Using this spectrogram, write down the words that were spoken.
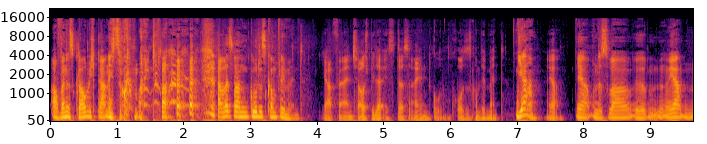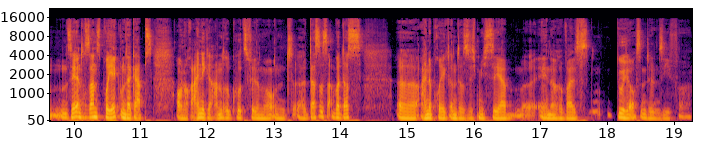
Auch wenn es, glaube ich, gar nicht so gemeint war. Aber es war ein gutes Kompliment. Ja, für einen Schauspieler ist das ein gro großes Kompliment. Ja, Ja. ja, und es war ähm, ja ein sehr interessantes Projekt und da gab es auch noch einige andere Kurzfilme und äh, das ist aber das äh, eine Projekt, an das ich mich sehr äh, erinnere, weil es durchaus intensiv war.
